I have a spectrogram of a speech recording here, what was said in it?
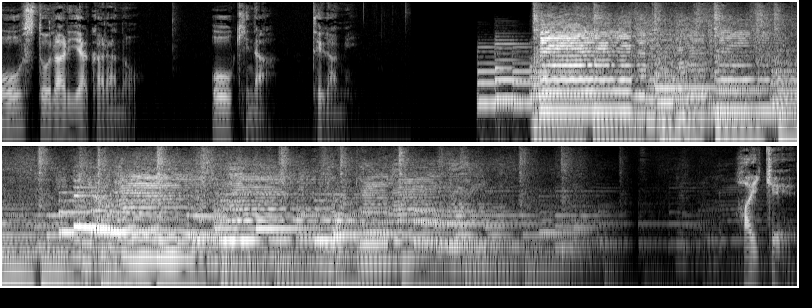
オーストラリアからの大きな手紙。背景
